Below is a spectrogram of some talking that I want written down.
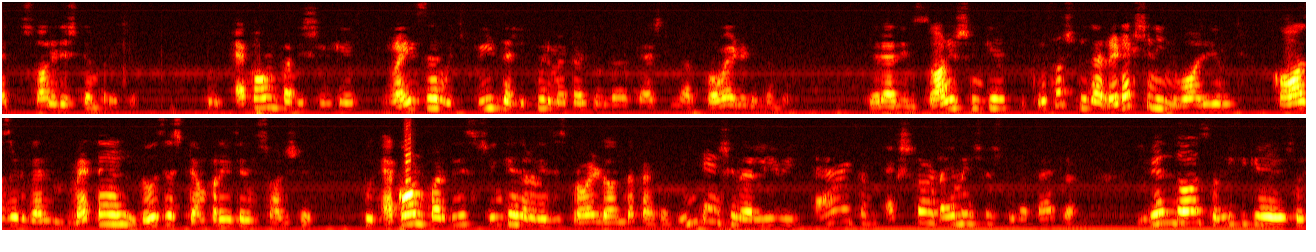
at solidus temperature. To account for the shrinkage, riser which feed the liquid metal to the casting are provided in the mold. Whereas in solid shrinkage, it refers to the reduction in volume caused when metal loses temperature in solid state. To account for this, shrinkage allowance is provided on the pattern. Intentionally, we add some extra dimensions to the pattern even though solidification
